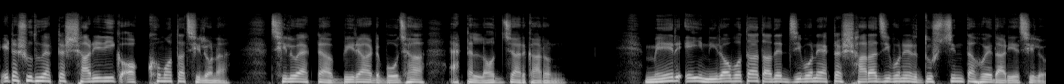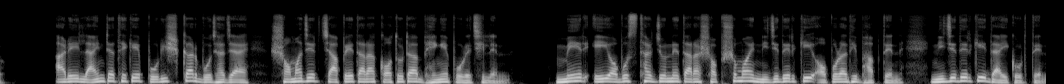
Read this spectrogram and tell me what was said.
এটা শুধু একটা শারীরিক অক্ষমতা ছিল না, ছিল একটা বিরাট বোঝা, একটা লজ্জার কারণ। মেয়ের এই নীরবতা তাদের জীবনে একটা সারা জীবনের দুশ্চিন্তা হয়ে দাঁড়িয়েছিল। আর এই লাইনটা থেকে পরিষ্কার বোঝা যায় সমাজের চাপে তারা কতটা ভেঙে পড়েছিলেন। মেয়ের এই অবস্থার জন্যে তারা সবসময় নিজেদেরকেই অপরাধী ভাবতেন, নিজেদেরকেই দায়ী করতেন।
